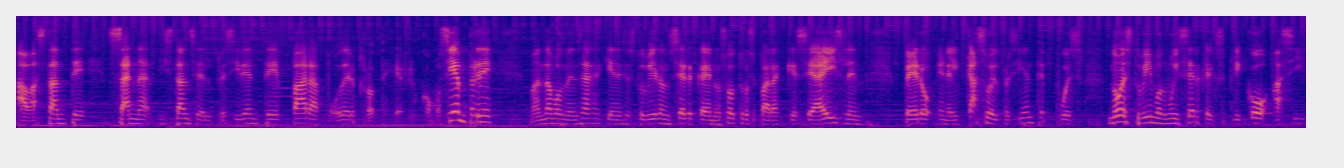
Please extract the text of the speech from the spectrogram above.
a bastante sana distancia del presidente para poder protegerlo. Como siempre, mandamos mensaje a quienes estuvieron cerca de nosotros para que se aíslen, pero en el caso del presidente, pues no estuvimos muy cerca, explicó así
